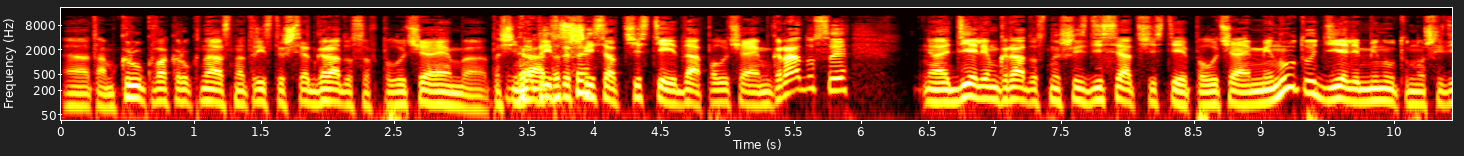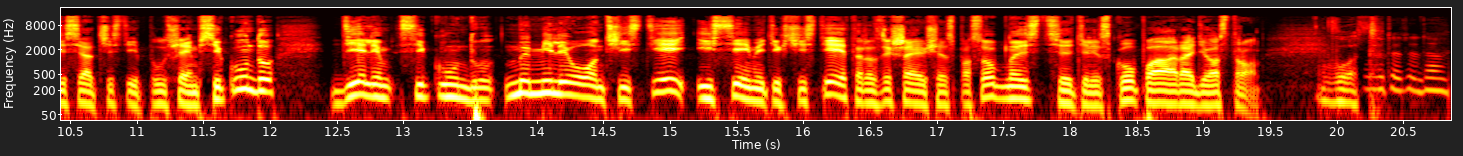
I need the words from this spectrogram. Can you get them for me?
там круг вокруг нас на 360 градусов, получаем, точнее, Градусы. на 360 частей, да, получаем градусы, делим градус на 60 частей, получаем минуту, делим минуту на 60 частей, получаем секунду, делим секунду на миллион частей, и 7 этих частей — это разрешающая способность э, телескопа радиоастрон. Вот. Вот это да.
